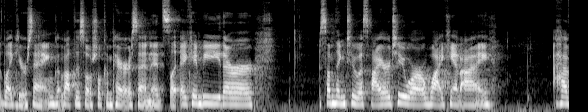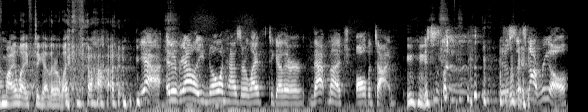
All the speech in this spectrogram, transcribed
like you're saying about the social comparison. It's like it can be either something to aspire to or why can't I have my life together like that? Yeah, and in reality, no one has their life together that much all the time. Mm-hmm. It's just, it's, just right. it's not real.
